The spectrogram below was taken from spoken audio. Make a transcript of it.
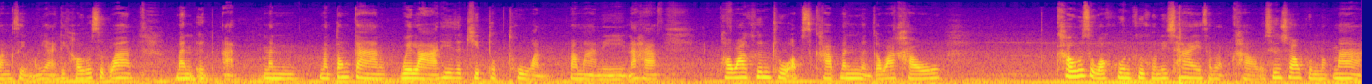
บางสิ่งบางอย่างที่เขารู้สึกว่ามันอึดอัดมันมันต้องการเวลาที่จะคิดทบทวนประมาณนี้นะคะ เพราะว่าขึ้น True of Cup มันเหมือนกับว่าเขา เขารู้สึกว่าคุณคือคนที่ใช่สำหรับเขาชื่นชอบคุณมาก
